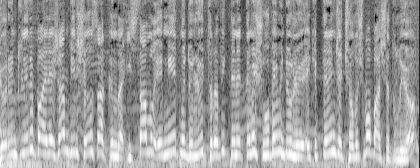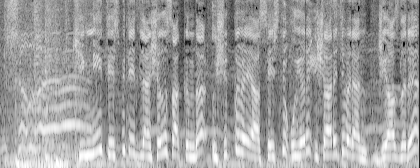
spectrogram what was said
Görüntüleri paylaşan bir şahıs hakkında İstanbul Emniyet Müdürlüğü Trafik Denetleme Şube Müdürlüğü ekiplerince çalışma başlatılıyor. inşallah Kimliği tespit edilen şahıs hakkında ışıklı veya sesli uyarı işareti veren cihazları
